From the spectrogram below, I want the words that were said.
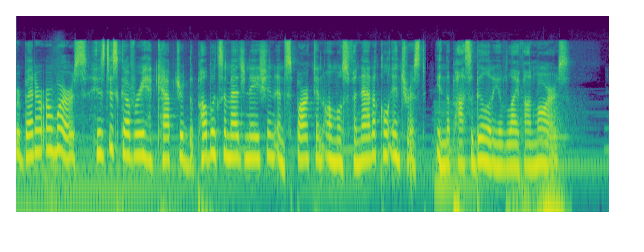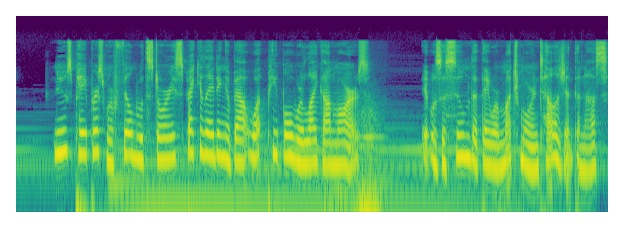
For better or worse, his discovery had captured the public's imagination and sparked an almost fanatical interest in the possibility of life on Mars. Newspapers were filled with stories speculating about what people were like on Mars. It was assumed that they were much more intelligent than us,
